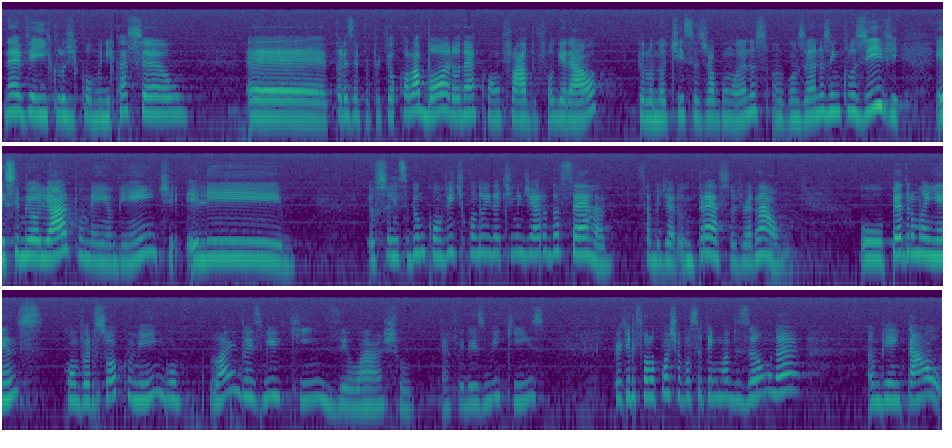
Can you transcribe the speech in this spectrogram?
né, veículos de comunicação. É, por exemplo, porque eu colaboro né, com o Flávio Fogueiral, pelo Notícias de alguns anos, alguns anos. Inclusive, esse meu olhar para o meio ambiente, ele... Eu recebi um convite quando eu ainda tinha o Diário da Serra, sabe o, diário, o impresso, o jornal? Uhum. O Pedro Manhães conversou comigo lá em 2015, eu acho. É, foi 2015. Porque ele falou, poxa, você tem uma visão né, ambiental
